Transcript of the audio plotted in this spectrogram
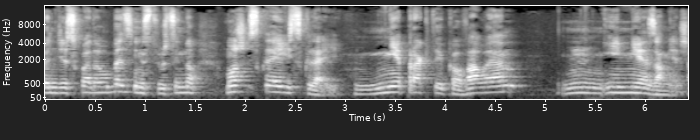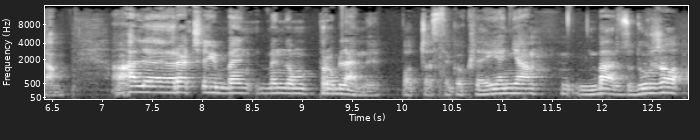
będzie składał bez instrukcji, no może sklei, sklei. Nie praktykowałem mm, i nie zamierzam. Ale raczej bę- będą problemy podczas tego klejenia. Bardzo dużo.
